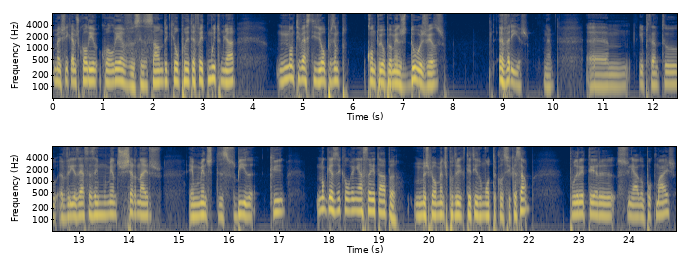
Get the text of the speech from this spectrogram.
mas ficamos com a, leve, com a leve sensação de que ele podia ter feito muito melhor. Não tivesse tido ele, por exemplo, conto eu pelo menos duas vezes, avarias. Não é? Um, e portanto, haverias essas em momentos charneiros, em momentos de subida, que não quer dizer que ele ganhasse a etapa, mas pelo menos poderia ter tido uma outra classificação, poderia ter eh, sonhado um pouco mais,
